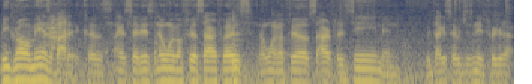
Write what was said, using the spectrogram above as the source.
be grown men about it because, like I said, there's no one gonna feel sorry for us, no one gonna feel sorry for the team, and like I said, we just need to figure it out.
